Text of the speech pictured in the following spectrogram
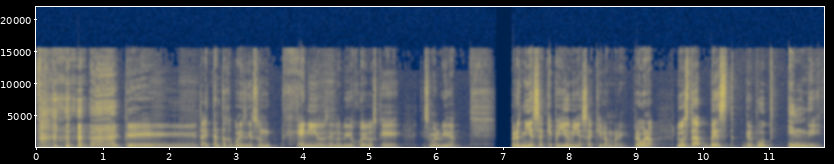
que hay tantos japoneses que son genios en los videojuegos que, que se me olvida. Pero es Miyazaki, apellido Miyazaki el hombre. Pero bueno, luego está Best Debut Indie.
